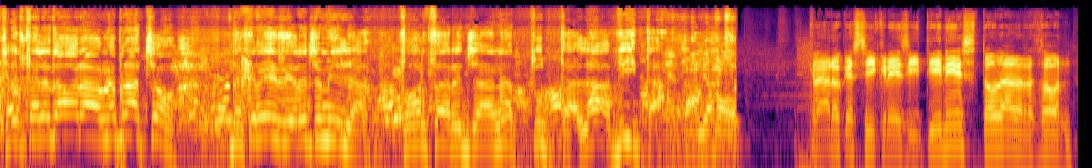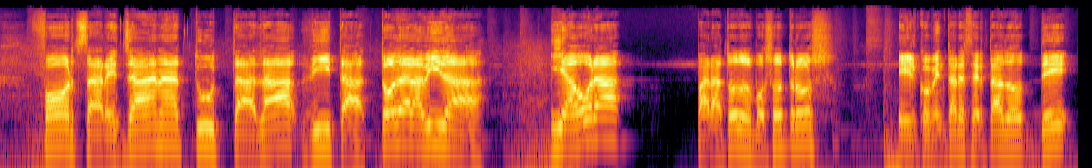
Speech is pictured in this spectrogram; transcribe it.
Ciao Stella d'Ora, un abbraccio da Cresi a Reggio Emilia. Forza Reggiana tutta la vita. Claro que sí, Crazy, tienes toda la razón. Forza Reggiana tutta la vita, toda la vida. Y ahora, para todos vosotros, el comentario acertado de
